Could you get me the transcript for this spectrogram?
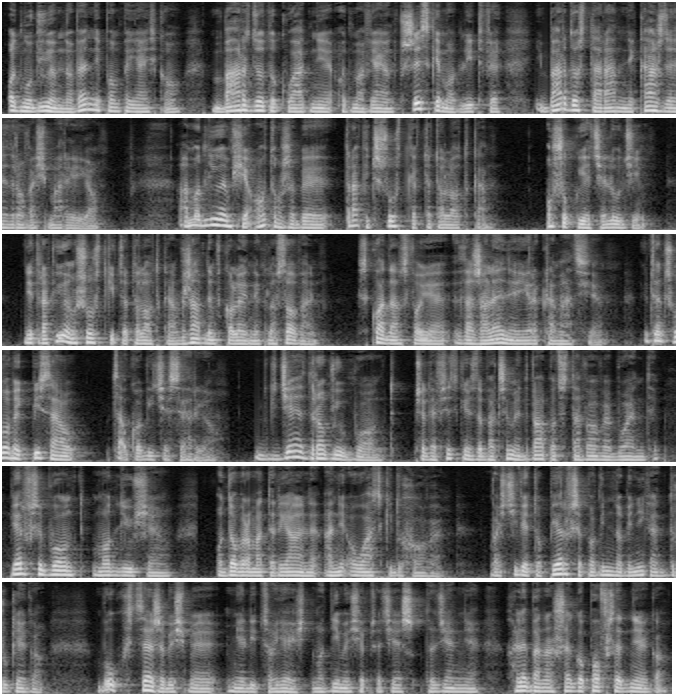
Odmówiłem nowenny pompejańską, bardzo dokładnie odmawiając wszystkie modlitwy i bardzo starannie każde zdrowaś Maryjo. A modliłem się o to, żeby trafić szóstkę w totolotka. Oszukujecie ludzi. Nie trafiłem szóstki w totolotka w żadnym z kolejnych losowań. Składam swoje zażalenie i reklamacje. I ten człowiek pisał całkowicie serio. Gdzie zrobił błąd? Przede wszystkim zobaczymy dwa podstawowe błędy. Pierwszy błąd modlił się o dobro materialne, a nie o łaski duchowe. Właściwie to pierwsze powinno wynikać drugiego. Bóg chce, żebyśmy mieli co jeść. Modlimy się przecież codziennie chleba naszego powszedniego,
